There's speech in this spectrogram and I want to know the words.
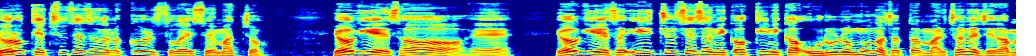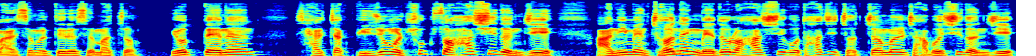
요렇게 추세선을 끌 수가 있어요. 맞죠? 여기에서 예. 여기에서 이 추세선이 꺾이니까 우르르 무너졌단 말이에요. 전에 제가 말씀을 드렸어요. 맞죠? 요때는 살짝 비중을 축소하시든지 아니면 전액 매도를 하시고 다시 저점을 잡으시든지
